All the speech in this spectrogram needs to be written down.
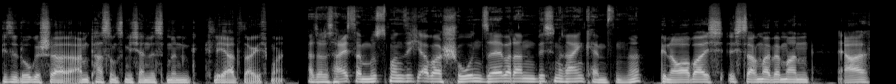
physiologische Anpassungsmechanismen geklärt, sage ich mal. Also das heißt, da muss man sich aber schon selber dann ein bisschen reinkämpfen, ne? Genau, aber ich, ich sage mal, wenn man ja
